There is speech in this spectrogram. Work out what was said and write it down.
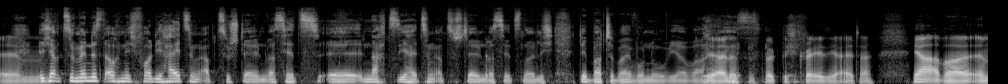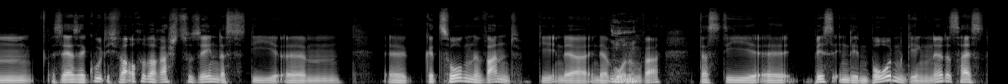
ähm, ich habe zumindest auch nicht vor, die Heizung abzustellen, was jetzt äh, nachts die Heizung abzustellen, was jetzt neulich Debatte bei Vonovia war. Ja, das ist wirklich crazy, Alter. Ja, aber ähm, sehr, sehr gut. Ich war auch überrascht zu sehen, dass die ähm, äh, gezogene Wand, die in der, in der mhm. Wohnung war, dass die äh, bis in den Boden ging. Ne? Das heißt,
